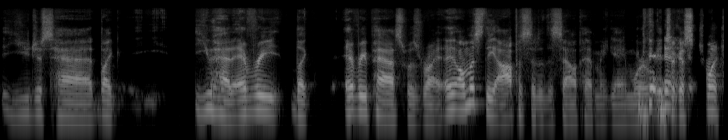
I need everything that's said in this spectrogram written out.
you just had like you had every like every pass was right. Almost the opposite of the Southampton game where it took us 20,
